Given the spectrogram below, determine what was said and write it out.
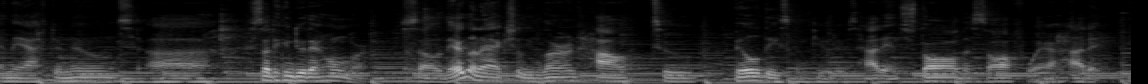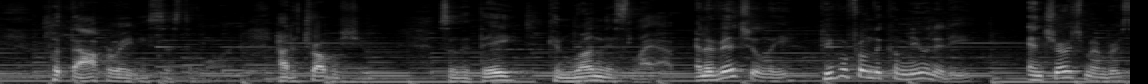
in the afternoons uh, so they can do their homework. So they're going to actually learn how to build these computers, how to install the software, how to put the operating system on, how to troubleshoot so that they can run this lab. And eventually, people from the community and church members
